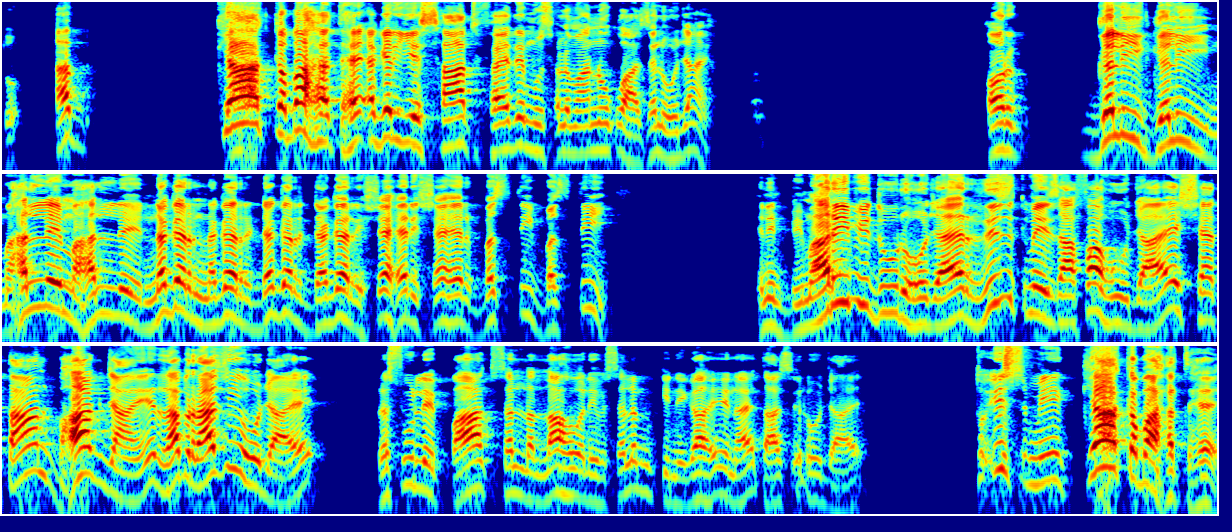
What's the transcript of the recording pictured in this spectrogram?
تو اب کیا کباہت ہے اگر یہ سات فائدے مسلمانوں کو حاصل ہو جائیں؟ اور گلی گلی، محلے محلے، نگر نگر، ڈگر ڈگر، شہر شہر، بستی بستی۔ یعنی بیماری بھی دور ہو جائے، رزق میں اضافہ ہو جائے، شیطان بھاگ جائیں، رب راضی ہو جائے، رسول پاک صلی اللہ علیہ وسلم کی نگاہ عنایت حاصل ہو جائے۔ تو اس میں کیا کباہت ہے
